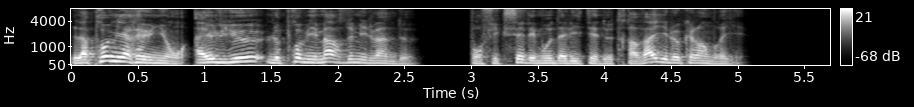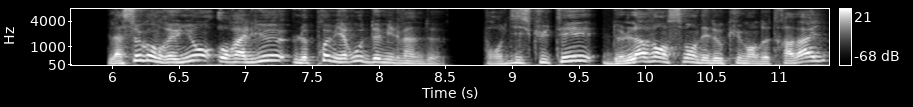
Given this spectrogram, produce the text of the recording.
La première réunion a eu lieu le 1er mars 2022 pour fixer les modalités de travail et le calendrier. La seconde réunion aura lieu le 1er août 2022 pour discuter de l'avancement des documents de travail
